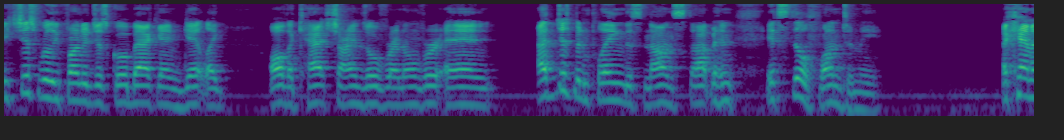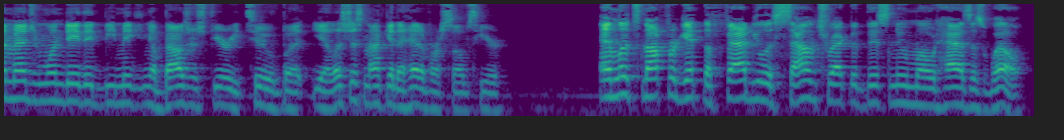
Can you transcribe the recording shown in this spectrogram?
it's just really fun to just go back and get like all the cat shines over and over and I've just been playing this nonstop and it's still fun to me. I can't imagine one day they'd be making a Bowser's Fury too, but yeah, let's just not get ahead of ourselves here. And let's not forget the fabulous soundtrack that this new mode has as well.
